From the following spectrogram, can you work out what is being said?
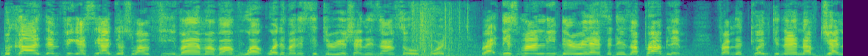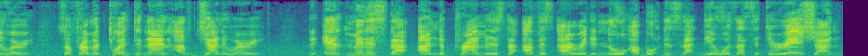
because them figure say I just want fever, I'm have whatever the situation is and so forth. Right? This man leave, they realize that there's a problem from the 29th of January. So from the 29th of January, the health minister and the prime minister office already know about this, that there was a situation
